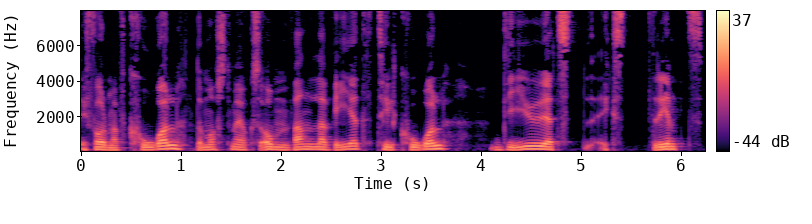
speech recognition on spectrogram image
i form av kol. Då måste man ju också omvandla ved till kol. Det är ju ett extremt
